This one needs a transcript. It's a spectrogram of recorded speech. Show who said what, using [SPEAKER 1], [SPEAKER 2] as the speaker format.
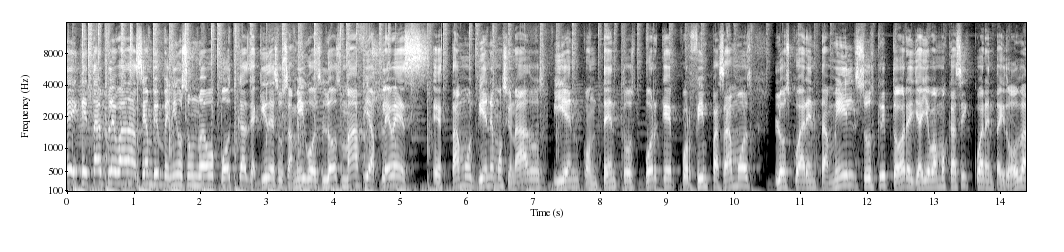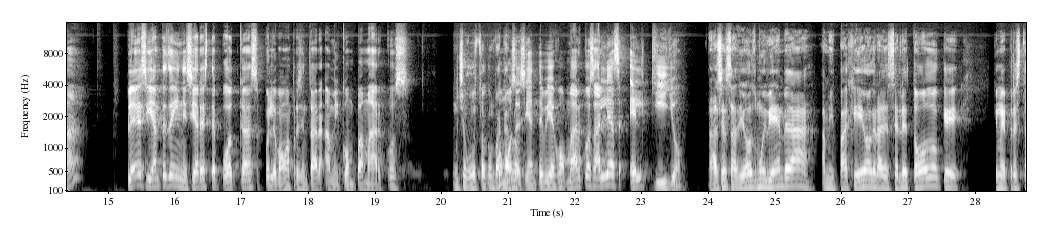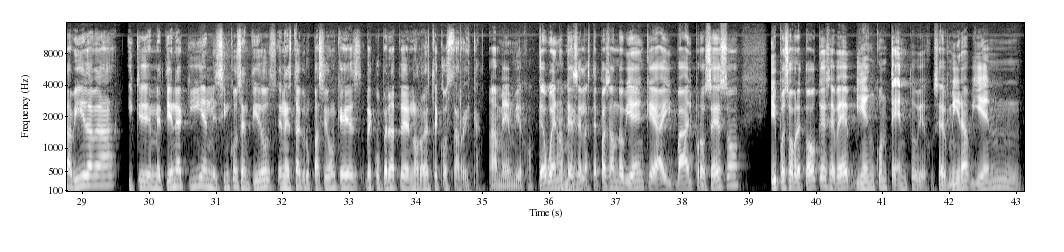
[SPEAKER 1] Hey, ¿qué tal, plebada? Sean bienvenidos a un nuevo podcast de aquí de sus amigos, los Mafia Plebes. Estamos bien emocionados, bien contentos porque por fin pasamos los 40 mil suscriptores. Ya llevamos casi 42, ¿va? Plebes, y antes de iniciar este podcast, pues le vamos a presentar a mi compa Marcos.
[SPEAKER 2] Mucho gusto, compa
[SPEAKER 1] ¿Cómo
[SPEAKER 2] Carlos.
[SPEAKER 1] se siente, viejo? Marcos, alias El Quillo.
[SPEAKER 2] Gracias a Dios, muy bien, ¿verdad? A mi pajeo, agradecerle todo, que, que me presta vida, ¿verdad? Y que me tiene aquí en mis cinco sentidos, en esta agrupación que es Recupérate del Noroeste Costa Rica.
[SPEAKER 1] Amén, viejo. Qué bueno que se la esté pasando bien, que ahí va el proceso y pues sobre todo que se ve bien contento, viejo. Se mira bien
